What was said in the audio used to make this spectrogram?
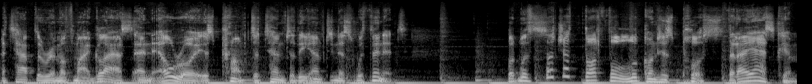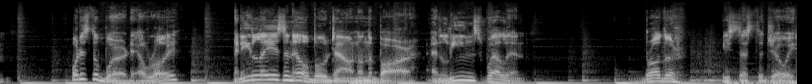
I tap the rim of my glass, and Elroy is prompt to tend to the emptiness within it. But with such a thoughtful look on his puss that I ask him, What is the word, Elroy? And he lays an elbow down on the bar and leans well in. Brother, he says to Joey,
